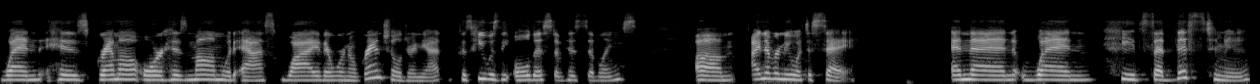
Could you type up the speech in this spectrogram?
when his grandma or his mom would ask why there were no grandchildren yet, because he was the oldest of his siblings, um, I never knew what to say. And then when he'd said this to me,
